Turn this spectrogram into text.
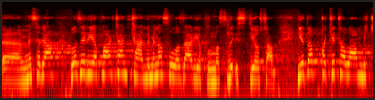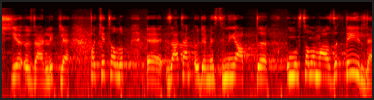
E, mesela lazeri yaparken kendime nasıl lazer yapılmasını istiyorsam ya da paket alan bir kişiye özellikle paket alıp e, zaten ödemesini yaptı. Umursamamazlık değil de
